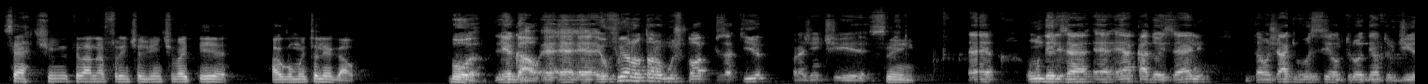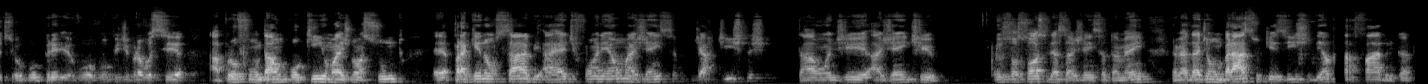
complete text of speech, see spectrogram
certinho que lá na frente a gente vai ter algo muito legal. Boa, legal. É, é, é eu fui anotando alguns tópicos aqui para a gente. Sim. É, um deles é, é, é a K2L. Então, já que você entrou dentro disso, eu vou, eu vou, vou pedir para você aprofundar um pouquinho mais no assunto. Para quem não sabe, a Headphone é uma agência de artistas, tá? onde a gente eu sou sócio dessa agência também. Na verdade, é um braço que existe dentro da fábrica,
